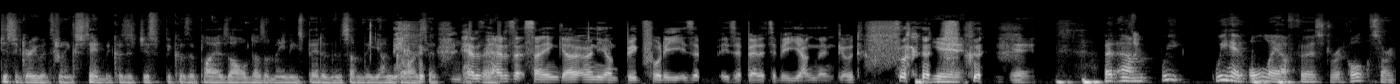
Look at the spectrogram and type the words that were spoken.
disagree with to an extent because it's just because a player's old doesn't mean he's better than some of the young guys. That, how, does, how does that saying go? Only on big footy is it is it better to be young than good? yeah, yeah. But um, we we had all our first, all, sorry,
